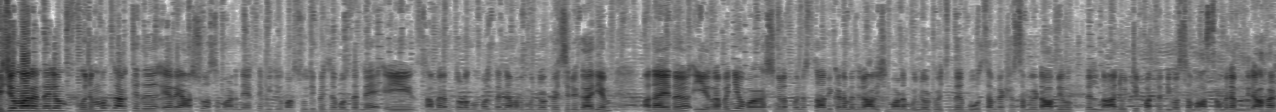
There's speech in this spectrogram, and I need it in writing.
വിജയകുമാർ എന്തായാലും മുനമ്പക്കാർക്ക് ഇത് ഏറെ ആശ്വാസമാണ്. നേരത്തെ വിജുമാർ സൂചിപ്പിച്ച പോലെ തന്നെ ഈ സമരം തുടങ്ങുമ്പോൾ തന്നെ അവർ മുന്നോട്ട് വെച്ചൊരു കാര്യം. അതായത് ഈ റവന്യൂ അവകാശങ്ങൾ പുനഃസ്ഥാപിക്കണം എന്നൊരു ആവശ്യമാണ് മുന്നോട്ട് വെച്ചത്. ഭൂസംരക്ഷണ സമിതിയുടെ ആഭിമുഖ്യത്തിൽ നാനൂറ്റി പത്ത് ദിവസം ആ സമരം നിരാഹാര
